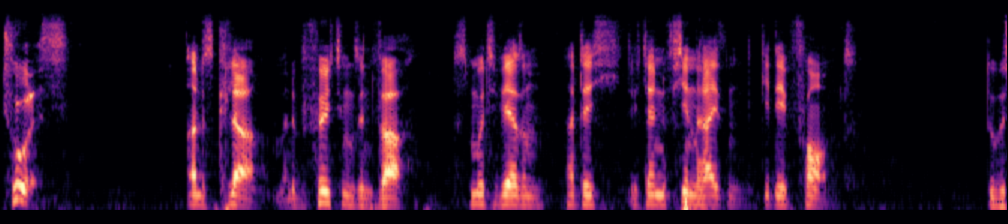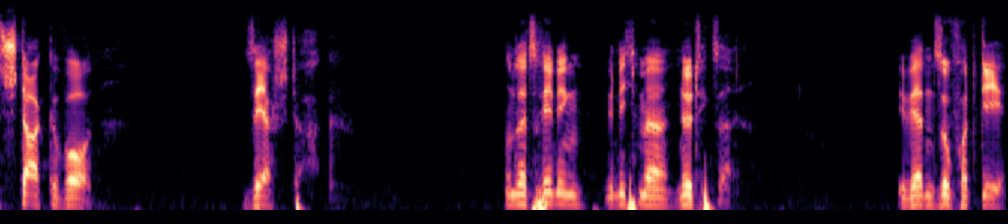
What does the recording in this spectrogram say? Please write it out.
Tu es. Alles klar, meine Befürchtungen sind wahr. Das Multiversum hat dich durch deine vielen Reisen gedeformt. Du bist stark geworden. Sehr stark. Unser Training wird nicht mehr nötig sein. Wir werden sofort gehen.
